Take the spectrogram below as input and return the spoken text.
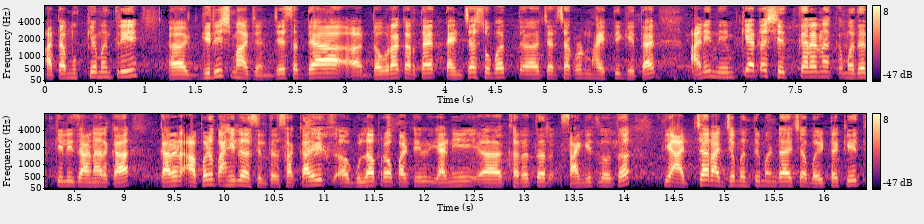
आता मुख्यमंत्री गिरीश महाजन जे सध्या दौरा करतायत त्यांच्यासोबत चर्चा करून माहिती घेत आहेत आणि नेमकी आता शेतकऱ्यांना मदत केली जाणार का? कारण आपण पाहिलं असेल तर सकाळीच गुलाबराव पाटील यांनी खरं तर सांगितलं होतं की आजच्या राज्य मंत्रिमंडळाच्या बैठकीत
